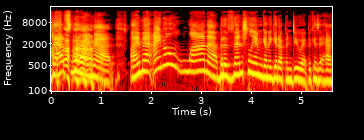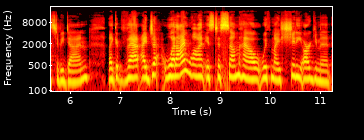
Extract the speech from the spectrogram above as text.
that's where I'm at. I'm at I don't wanna, but eventually I'm going to get up and do it because it has to be done. Like that I just what I want is to somehow with my shitty argument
